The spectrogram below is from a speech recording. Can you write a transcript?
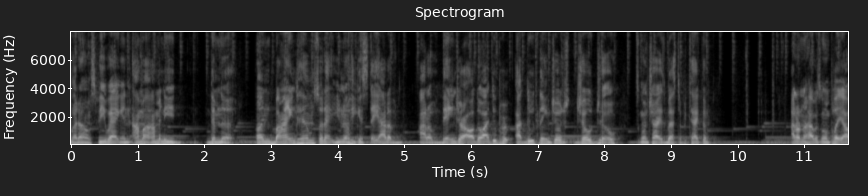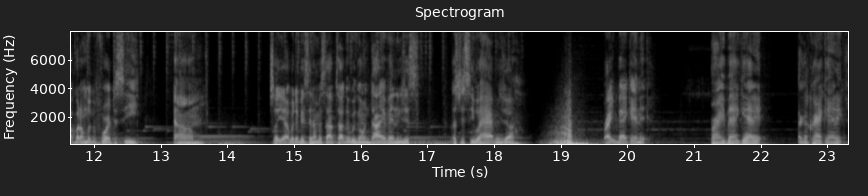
But um, Speedwagon, I'm a, I'm gonna need them to unbind him so that you know he can stay out of out of danger. Although I do I do think jo JoJo is gonna try his best to protect him. I don't know how it's gonna play out, but I'm looking forward to see. Um, so yeah, with that being said, I'm gonna stop talking. We're gonna dive in and just let's just see what happens, y'all. Right back in it. Right back at it. Like a crack addict.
